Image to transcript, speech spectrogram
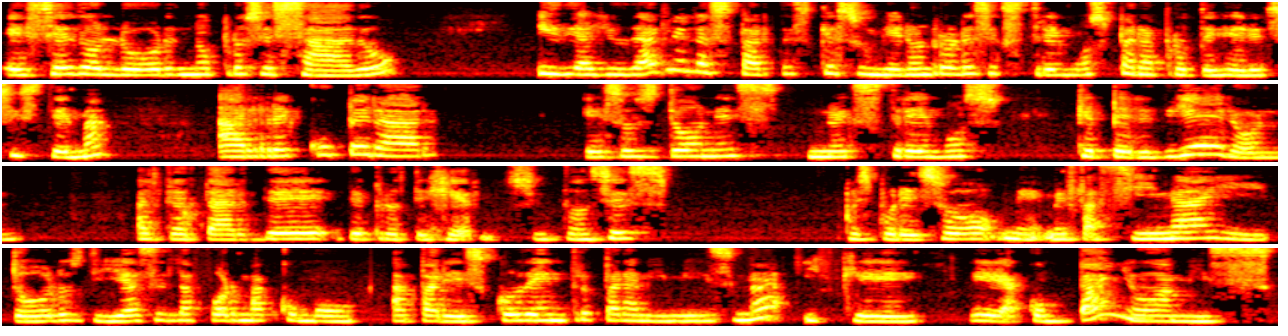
ese dolor no procesado y de ayudarle a las partes que asumieron roles extremos para proteger el sistema a recuperar esos dones no extremos que perdieron al tratar de, protegernos. Entonces, pues por eso me, fascina y todos los días es la forma como aparezco dentro para mí misma y que eh, acompaño a mis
